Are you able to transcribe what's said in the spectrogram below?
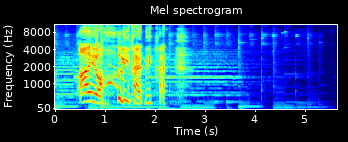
哎呦，厉害厉害！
